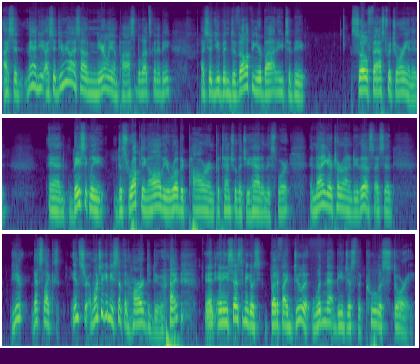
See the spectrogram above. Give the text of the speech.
I said, man, you, I said, do you realize how nearly impossible that's going to be? I said, you've been developing your body to be so fast twitch oriented and basically disrupting all the aerobic power and potential that you had in the sport. And now you're going to turn around and do this. I said, you that's like insert. Why don't you give me something hard to do, right? And and he says to me, he goes, but if I do it, wouldn't that be just the coolest story?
